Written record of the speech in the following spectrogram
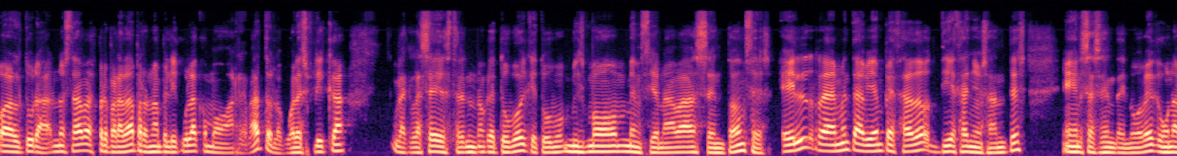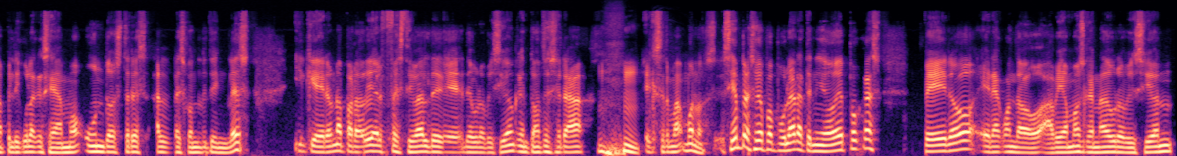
o a la altura, no estaba preparada para una película como Arrebato, lo cual explica la clase de estreno que tuvo y que tú mismo mencionabas entonces. Él realmente había empezado 10 años antes, en el 69, con una película que se llamó 1, 2, 3 al escondite inglés y que era una parodia del Festival de, de Eurovisión, que entonces era extrema. Bueno, siempre ha sido popular, ha tenido épocas, pero era cuando habíamos ganado Eurovisión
